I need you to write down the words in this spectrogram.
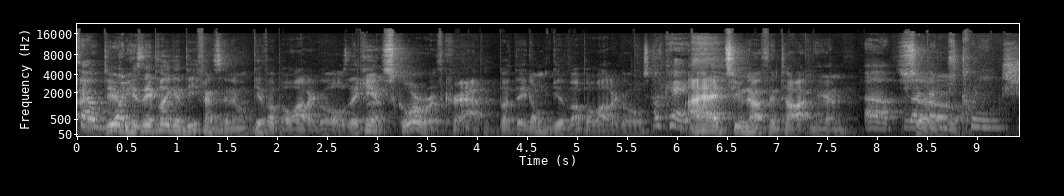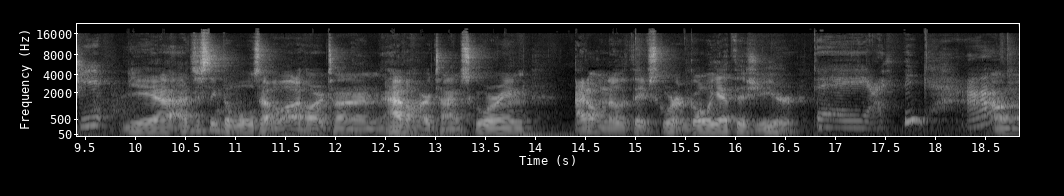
I So do what- because they play good defense and they don't give up a lot of goals. They can't score worth crap, but they don't give up a lot of goals. Okay. I had two nothing Tottenham. uh, you so- got clean sheet. Yeah, I just think the Wolves have a lot of hard time have a hard time scoring. I don't know that they've scored a goal yet this year. They, I think, have.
